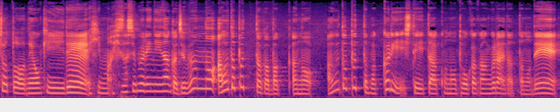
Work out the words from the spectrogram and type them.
ちょっと寝起きでひ、ま、久しぶりになんか自分のアウトプットがばあのアウトプットばっかりしていたこの10日間ぐらいだったので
